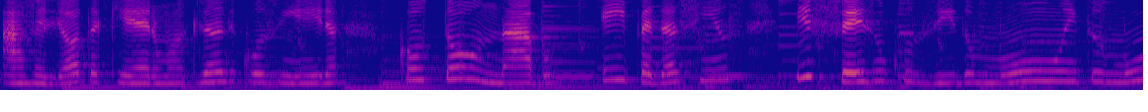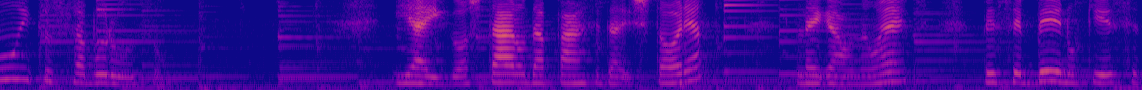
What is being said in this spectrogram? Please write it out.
A velhota, que era uma grande cozinheira, cortou o nabo em pedacinhos e fez um cozido muito, muito saboroso. E aí, gostaram da parte da história? Legal, não é? Perceberam que esse,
